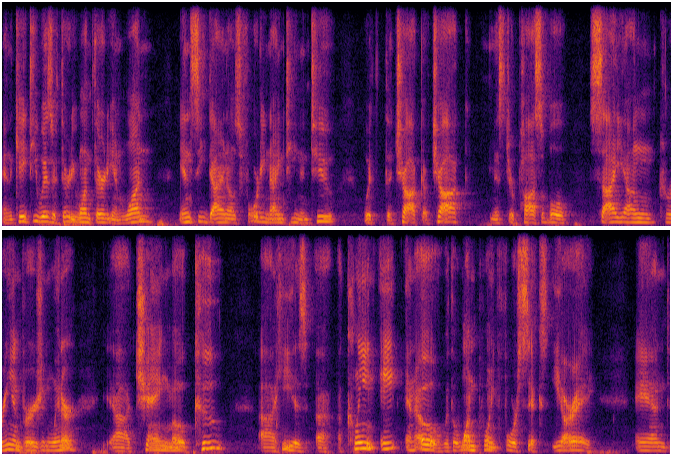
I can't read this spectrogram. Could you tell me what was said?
And the KT Wiz are 31 30 and 1. NC Dinos 40 19 and 2 with the chalk of chalk, Mr. Possible Cy Young Korean version winner, uh, Chang Mo Koo. Uh, he is a, a, clean 8 and 0 with a 1.46 ERA. And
